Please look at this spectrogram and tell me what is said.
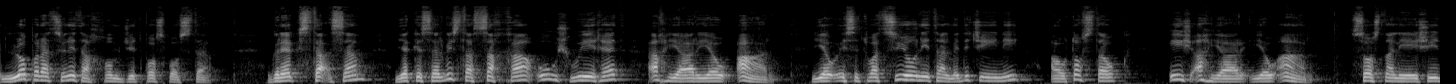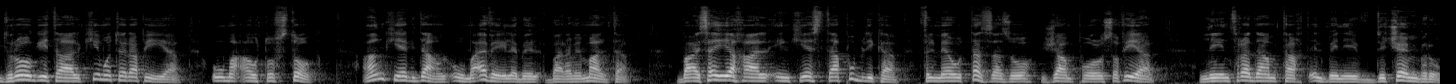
l-operazzjoni tagħhom ġiet posposta. Grech staqsa jekk is-servizz tas-saħħa hux wieħed aħjar jew agħar, jew is-sitwazzjoni tal-mediċini out of stock Hix aħjar jew agħar. Sostna li xi drogi tal-kimoterapija huma out of stock, anki jekk dawn huma available barra minn Malta. Baqa' jsejjaħ għal inkjesta pubblika fil-mewt taż-żagħżugħ Jean Paul Sofia li ntradam taħt il-bini f'Diċembru.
